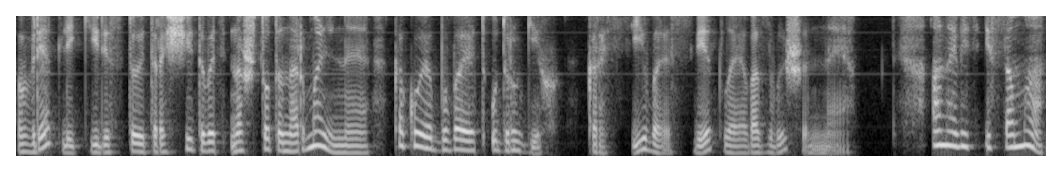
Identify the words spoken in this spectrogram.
Вряд ли Кире стоит рассчитывать на что-то нормальное, какое бывает у других. Красивое, светлое, возвышенное. Она ведь и сама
